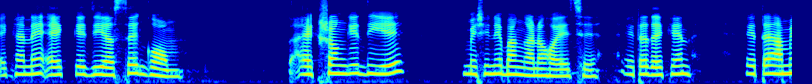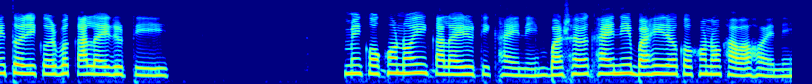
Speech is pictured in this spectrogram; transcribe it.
এখানে এক কেজি আছে গম। একসঙ্গে দিয়ে মেশিনে ভাঙানো হয়েছে। এটা দেখেন, এটা আমি তৈরি করব কালাই রুটি। আমি কখনোই কালাই রুটি খাইনি বাসায় খাইনি, বাহিরেও কখনো খাওয়া হয়নি।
